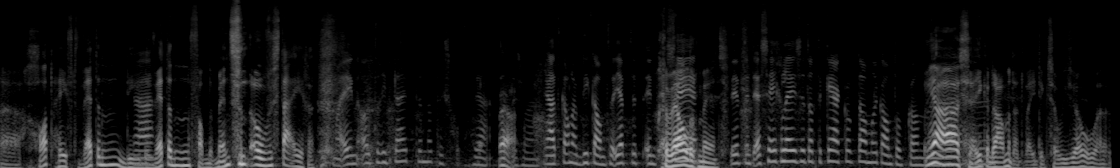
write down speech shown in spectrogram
eh, God heeft wetten die Ja. de wetten van de mensen overstijgen. Maar één autoriteit en dat is God. Ja, Ja. dat is waar. Ja, het kan ook die kant. Je hebt het in het Geweldig essay, mens. Je hebt in het essay gelezen dat de kerk ook de andere kant op kan. Ja, Eh, zeker. eh, Nou, maar dat weet ik sowieso. Laten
